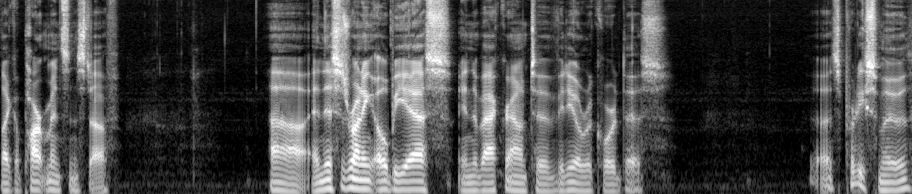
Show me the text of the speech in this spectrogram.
like apartments and stuff. Uh, and this is running OBS in the background to video record this. Uh, it's pretty smooth.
